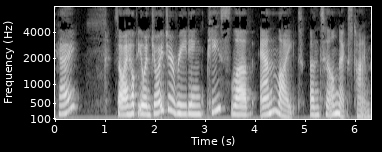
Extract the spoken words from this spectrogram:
Okay? So I hope you enjoyed your reading. Peace, love, and light. Until next time.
